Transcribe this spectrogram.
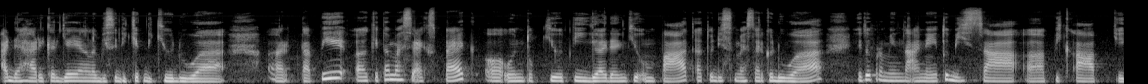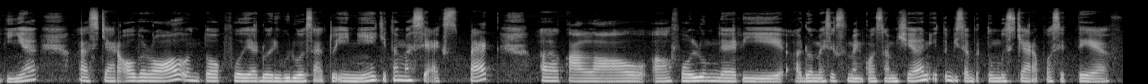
ada hari kerja yang lebih sedikit di Q2. Uh, tapi uh, kita masih expect uh, untuk Q3 dan Q4 atau di semester kedua itu permintaannya itu bisa uh, pick up. Jadinya uh, secara overall untuk full year 2021 ini kita masih expect uh, kalau uh, volume dari uh, domestic cement consumption itu bisa bertumbuh secara positif.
